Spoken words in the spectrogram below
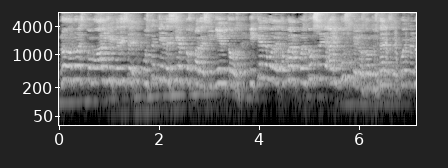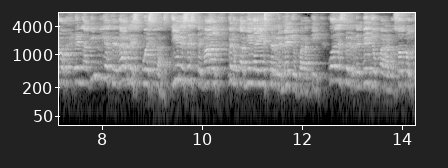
no, no es como alguien que dice, usted tiene ciertos padecimientos y ¿qué debo de tomar? Pues no sé, hay búsquelos donde usted los encuentre. No, en la Biblia te da respuestas. Tienes este mal, pero también hay este remedio para ti. ¿Cuál es el remedio para nosotros?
